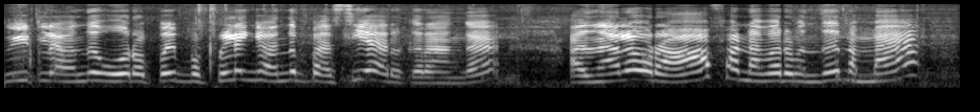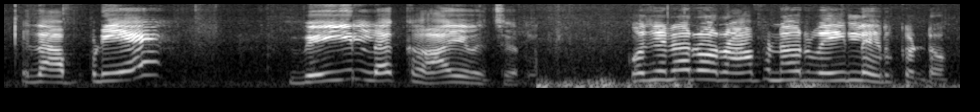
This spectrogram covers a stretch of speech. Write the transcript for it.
வீட்டில் வந்து ஊற போய் இப்போ பிள்ளைங்க வந்து பசியாக இருக்கிறாங்க அதனால ஒரு ஆஃப் அன் ஹவர் வந்து நம்ம இதை அப்படியே வெயிலில் காய வச்சிடலாம் கொஞ்ச நேரம் ஒரு ஆஃப் அன் ஹவர் வெயிலில் இருக்கட்டும்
